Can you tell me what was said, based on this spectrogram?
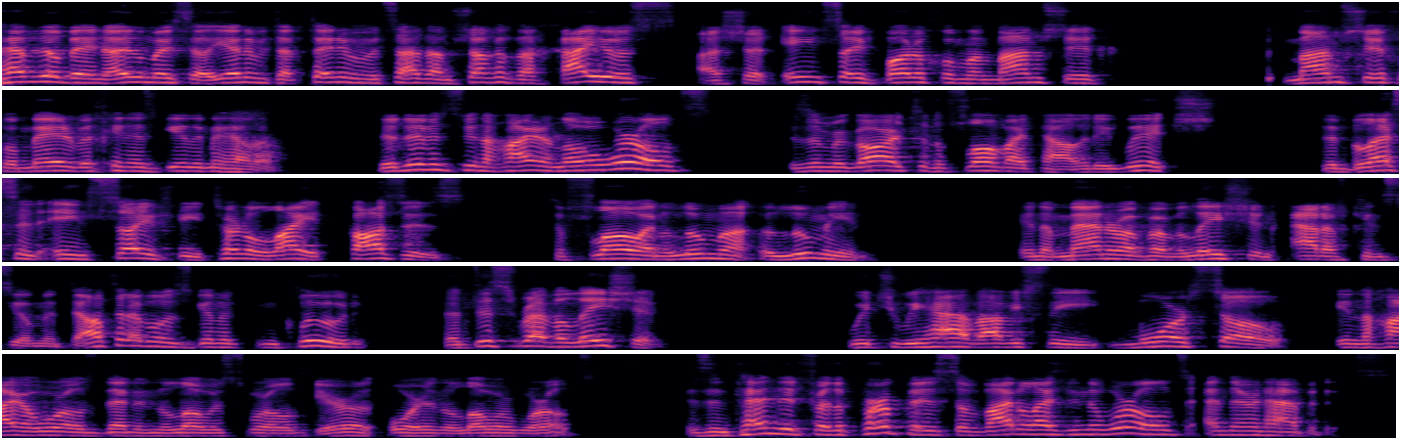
difference between the higher and lower worlds is in regard to the flow of vitality, which the blessed Ein Sof, the eternal light, causes to flow and illumine in a manner of revelation out of concealment. The Alter Rebbe is going to conclude that this revelation which we have obviously more so in the higher worlds than in the lowest world here or in the lower worlds, is intended for the purpose of vitalizing the worlds and their inhabitants.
